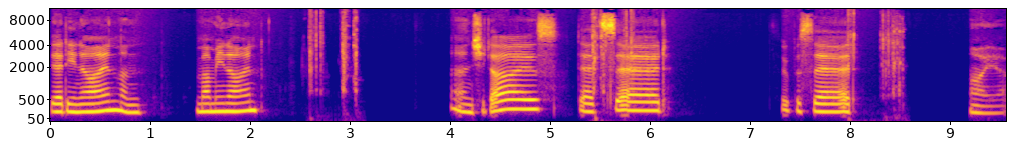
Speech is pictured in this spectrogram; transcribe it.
Daddy Nein and Mummy Nein. And she dies. Dad's sad. Super sad. Oh yeah,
